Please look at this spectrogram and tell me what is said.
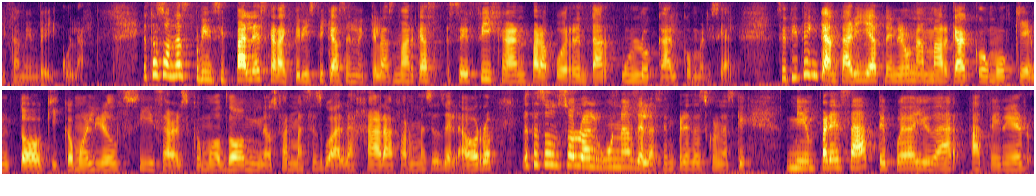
y también vehicular. Estas son las principales características en las que las marcas se fijan para poder rentar un local comercial. Si a ti te encantaría tener una marca como Kentucky, como Little Caesars, como Domino's, Farmacias Guadalajara, Farmacias del Ahorro, estas son solo algunas de las empresas con las que mi empresa te puede ayudar a tener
